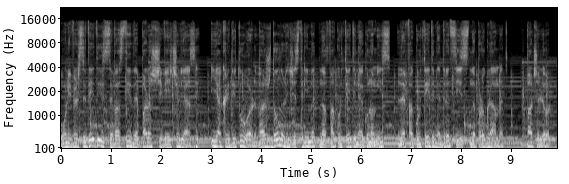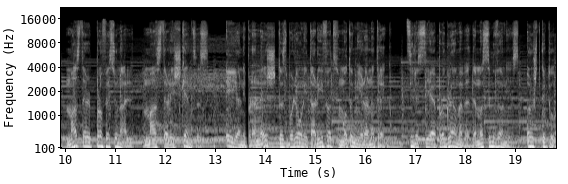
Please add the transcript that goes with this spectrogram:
Universiteti Sevasti dhe Parashqevi Qiriazi, i akredituar, vazhdon regjistrimet në Fakultetin e Ekonomisë dhe Fakultetin e Drejtësisë në programet Bachelor, Master Profesional, Master i Shkencave. Ejani pranë nesh të zbuloni tarifat më të mira në treg. Cilësia e programeve dhe mësimdhënies është këtu.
